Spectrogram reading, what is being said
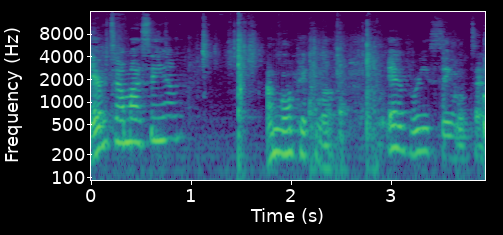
Every time I see him, I'm going to pick him up. Every single time.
